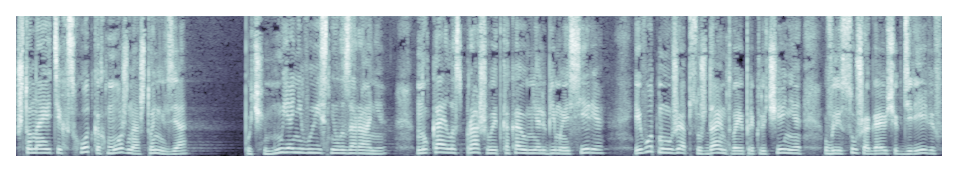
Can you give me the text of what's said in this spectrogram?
Что на этих сходках можно, а что нельзя. Почему я не выяснила заранее? Но Кайла спрашивает, какая у меня любимая серия, и вот мы уже обсуждаем твои приключения в лесу шагающих деревьев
